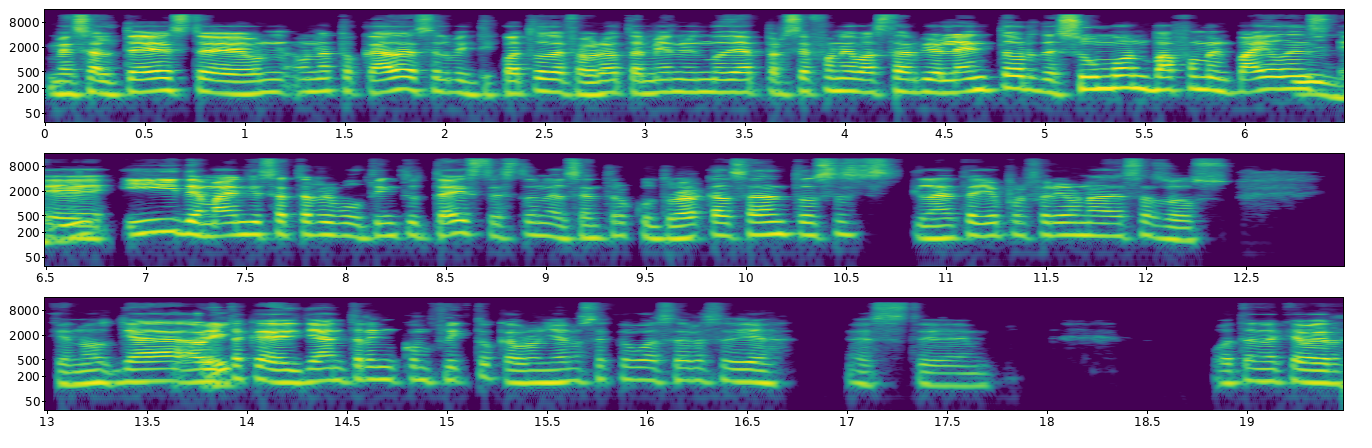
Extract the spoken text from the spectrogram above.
me salté este, una tocada, es el 24 de febrero también, el mismo día Persephone va a estar Violentor, The Summon, Baphomet Violence eh, y The Mind is a Terrible Thing to Taste, esto en el Centro Cultural Calzada, entonces la neta yo prefería una de esas dos, que no, ya ahorita que ya entré en conflicto, cabrón, ya no sé qué voy a hacer ese día, este, Voy a tener que ver,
